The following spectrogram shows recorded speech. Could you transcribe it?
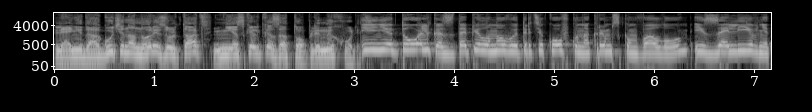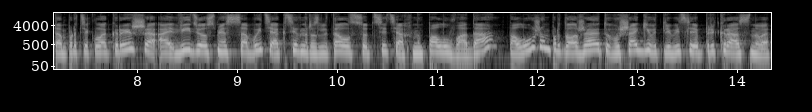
Леонида Агутина, но результат – несколько затопленных улиц. И не только. Затопило новую Третьяковку на Крымском валу. Из-за ливня там протекла крыша, а видео с места событий активно разлеталось в соцсетях. На полу вода, по лужам продолжают вышагивать любители прекрасного,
